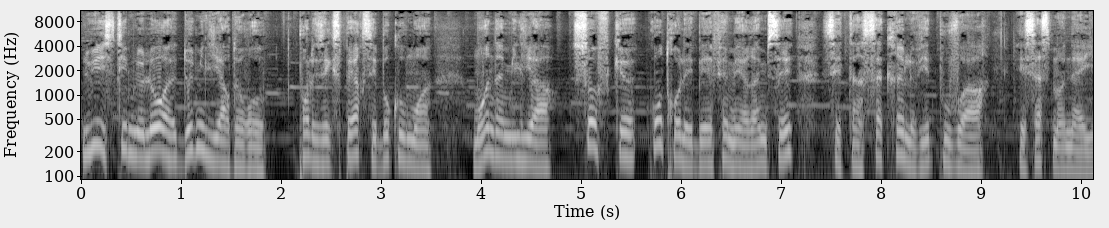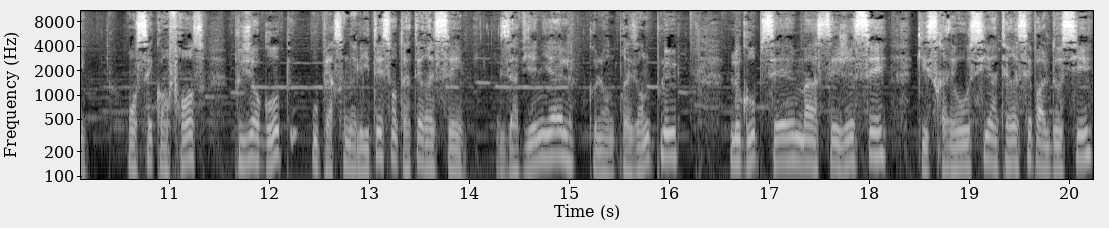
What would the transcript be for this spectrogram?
Lui estime le lot à 2 milliards d'euros. Pour les experts, c'est beaucoup moins, moins d'un milliard. Sauf que contrôler BFM et RMC, c'est un sacré levier de pouvoir, et ça se monnaie. On sait qu'en France, plusieurs groupes ou personnalités sont intéressés. Xavier Niel, que l'on ne présente plus, le groupe CMA-CGC, qui serait aussi intéressé par le dossier,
